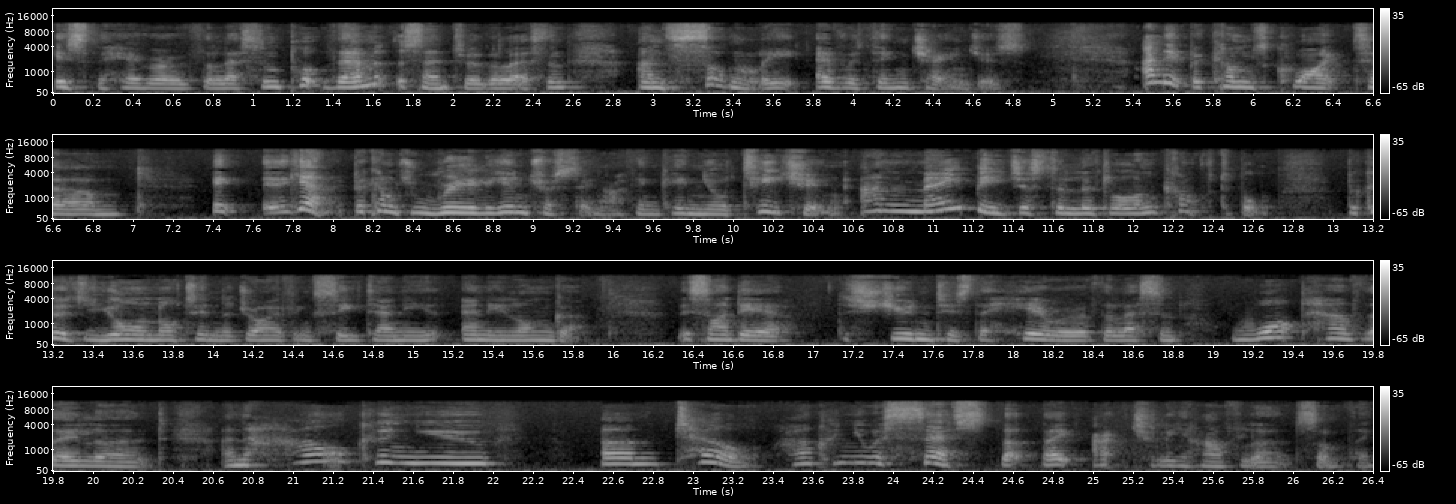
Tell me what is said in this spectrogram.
is the hero of the lesson. Put them at the centre of the lesson and suddenly everything changes. And it becomes quite um, it, yeah, it becomes really interesting, I think, in your teaching and maybe just a little uncomfortable because you're not in the driving seat any, any longer. This idea, the student is the hero of the lesson. What have they learned? And how can you um, tell, how can you assess that they actually have learned something?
